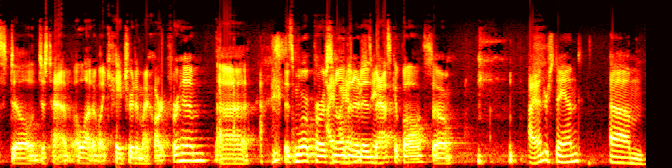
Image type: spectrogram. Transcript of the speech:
still just have a lot of like hatred in my heart for him. Uh, it's more personal I- I than it is basketball. So I understand. Um,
